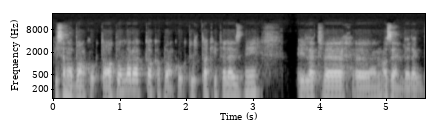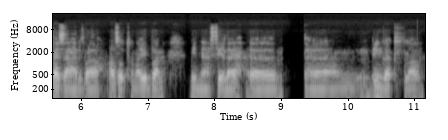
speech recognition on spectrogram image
hiszen a bankok talpon maradtak, a bankok tudtak hitelezni, illetve az emberek bezárva az otthonaiban mindenféle ingatlan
